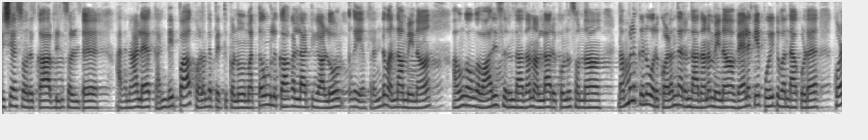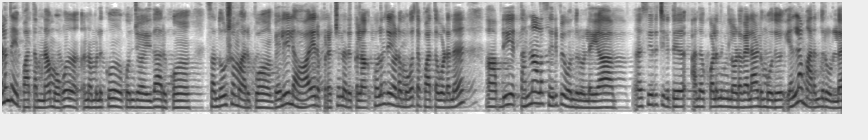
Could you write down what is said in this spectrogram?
விசேஷம் இருக்கா அப்படின்னு சொல்லிட்டு. அதனால் கண்டிப்பாக குழந்தை பெற்றுக்கணும் மற்றவங்களுக்காக இல்லாட்டியாலும் அங்கே என் ஃப்ரெண்டு வந்தால் மீனா? அவங்க அவங்க வாரிசு இருந்தால் தான் நல்லா இருக்கும்னு சொன்னா. நம்மளுக்குன்னு ஒரு குழந்தை இருந்தால் தானே மீனா? வேலைக்கே போயிட்டு வந்தால் கூட குழந்தைய பார்த்தோம்னா முகம் நம்மளுக்கும் கொஞ்சம் இதாக இருக்கும். சந்தோஷமாக இருப்போம். வெளியில் ஆயிரம் பிரச்சனை இருக்கலாம். குழந்தையோட முகத்தை பார்த்த உடனே அப்படியே தன்னால் சிரிப்பு வந்துடும் இல்லையா? சிரிச்சுக்கிட்டு அந்த குழந்தைங்களோட விளையாடும்போது எல்லாம் மறந்துடும்ல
